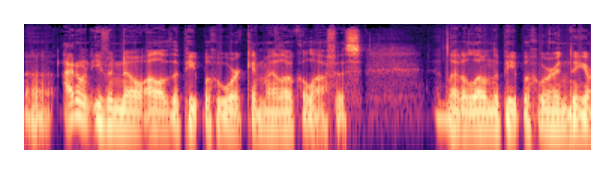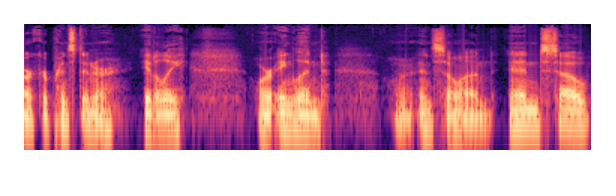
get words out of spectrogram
Uh, I don't even know all of the people who work in my local office, let alone the people who are in New York or Princeton or Italy or England and so on. And so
